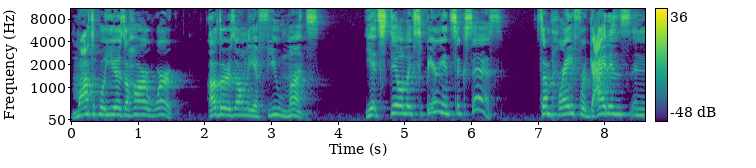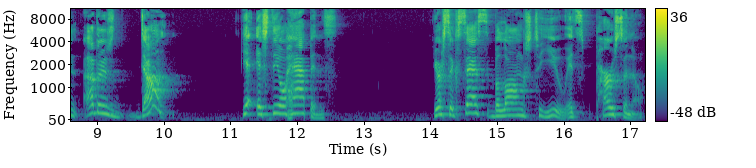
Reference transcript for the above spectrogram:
multiple years of hard work, others only a few months yet still experience success. Some pray for guidance and others don't. Yet it still happens. Your success belongs to you, it's personal.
